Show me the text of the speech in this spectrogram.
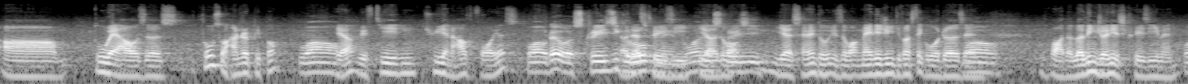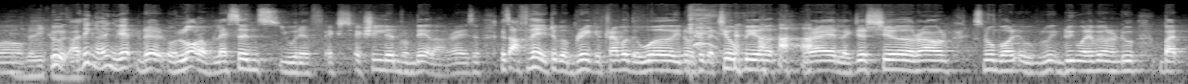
um, two warehouses, close to 100 people. Wow. Yeah, within three and a half, four years. Wow, that was crazy Yeah, growth, that's crazy. man. Wow, yeah, that's it's about- yes, and it's about managing different stakeholders and Wow. wow, the learning journey is crazy, man. Wow, It's really crazy. dude, I think I think that there are a lot of lessons you would have ex- actually learned from there, lah, right? So, because after that you took a break, you traveled the world, you know, took a chill pill, right? Like just chill around, snowboard, doing, whatever you want to do. But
